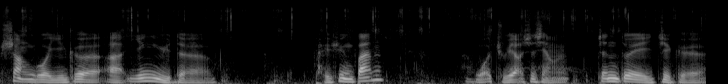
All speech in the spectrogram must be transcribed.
上过一个呃英语的培训班，我主要是想针对这个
